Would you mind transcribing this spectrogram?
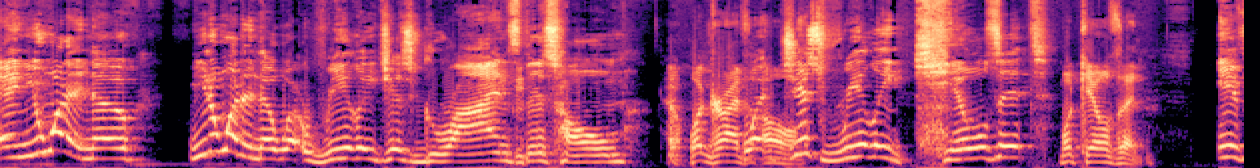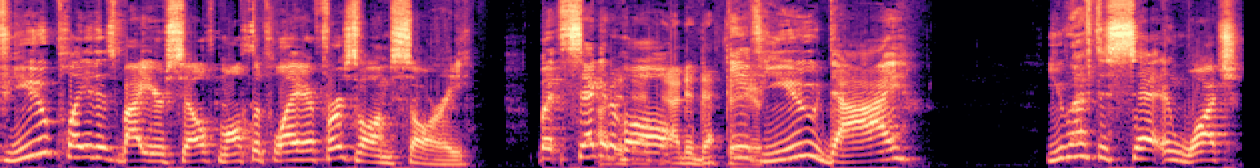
And you want to know, you don't want to know what really just grinds this home? What grinds What home? just really kills it? what kills it? if you play this by yourself multiplayer, first of all, I'm sorry. But second of that- all, I did that too. if you die, you have to sit and watch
